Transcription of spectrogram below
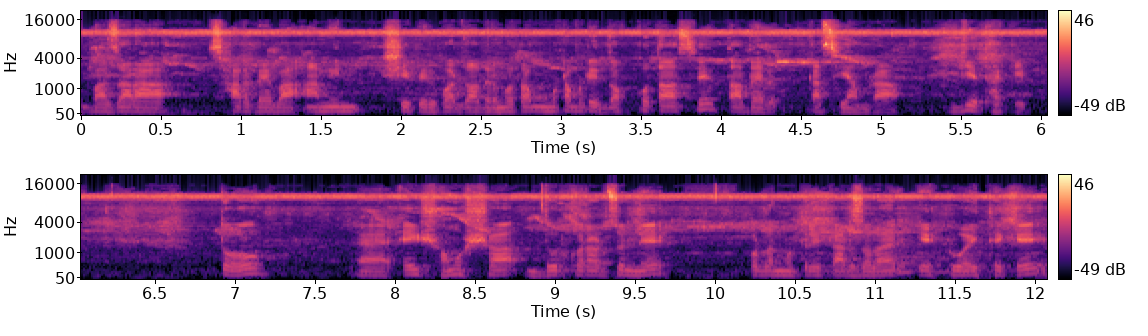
বা যারা সার্ভে বা আমিন শিপের উপর যাদের মোটা- মোটামুটি দক্ষতা আছে, তাদের কাছে আমরা গিয়ে থাকি। তো এই সমস্যা দূর করার জন্যে প্রধানমন্ত্রীর কার্যালয়ের এ টুআই থেকে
